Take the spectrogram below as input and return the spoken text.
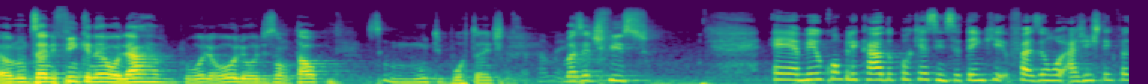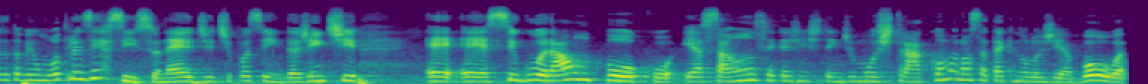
é no design thinking, né, olhar do olho a olho, horizontal, isso é muito importante. Exatamente. Mas é difícil. É meio complicado porque assim, você tem que fazer um, a gente tem que fazer também um outro exercício, né? De tipo assim, da gente é, é, segurar um pouco essa ânsia que a gente tem de mostrar como a nossa tecnologia é boa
